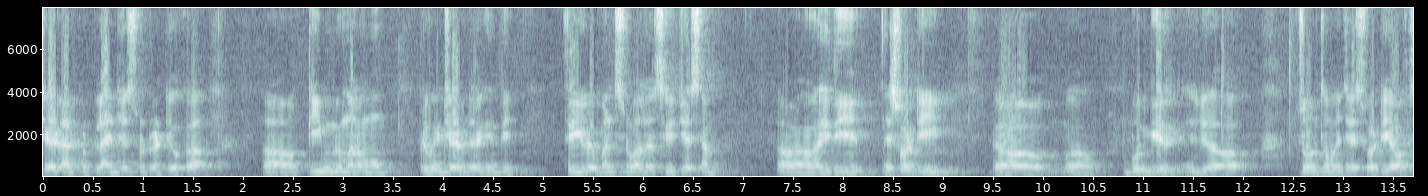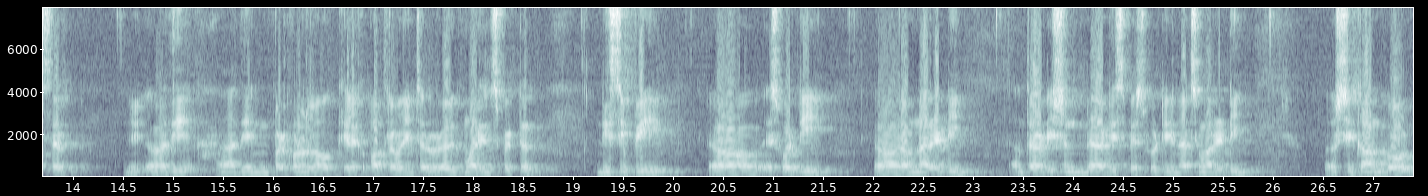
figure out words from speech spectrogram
చేయడానికి ప్లాన్ చేసినటువంటి ఒక టీంను మనము ప్రివెంట్ చేయడం జరిగింది. త్రీ వెపన్స్ వాళ్ళని సీజ్ చేసాం ఇది ఎస్ఓటి భువనగిర్ జోన్ సంబంధించిన ఎస్ఓటి ఆఫీసర్ అది దీన్ని పట్టుకోవడంలో కీలక పాత్ర వహించారు Ravikumar inspector DCP SOT Ramanareddy అంత addition DCP SOT Narasimhareddy Srikanth Goud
